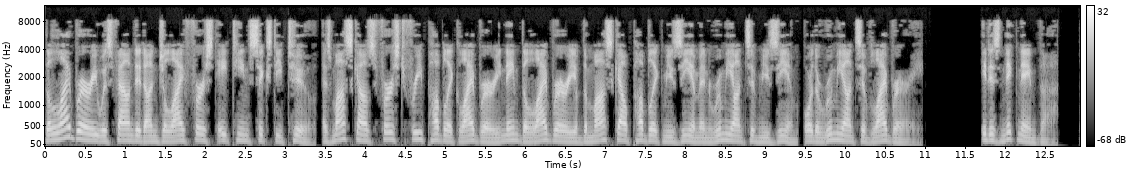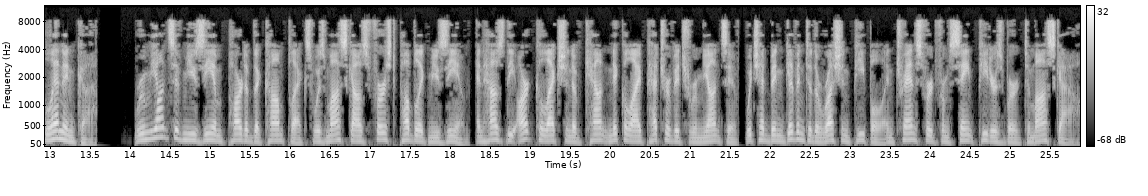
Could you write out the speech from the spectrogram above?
The library was founded on July 1, 1862, as Moscow's first free public library named the Library of the Moscow Public Museum and Rumyantsev Museum, or the Rumyantsev Library. It is nicknamed the Leninka. Rumyantsev Museum part of the complex was Moscow's first public museum, and housed the art collection of Count Nikolai Petrovich Rumyantsev, which had been given to the Russian people and transferred from St. Petersburg to Moscow.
